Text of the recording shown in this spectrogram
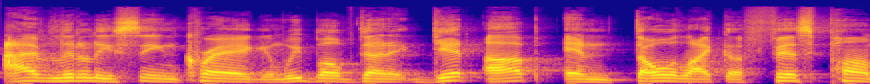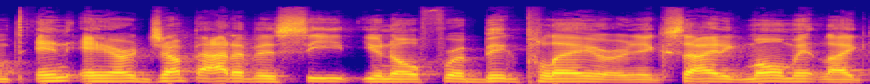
I've literally seen Craig, and we both done it. Get up and throw like a fist pumped in air, jump out of his seat, you know, for a big play or an exciting moment. Like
